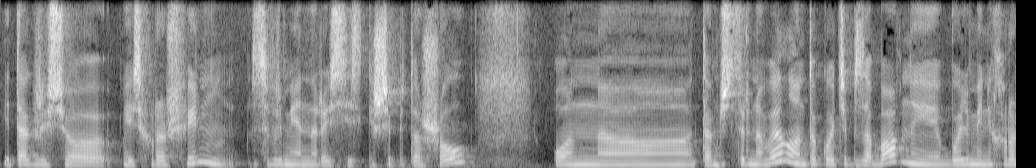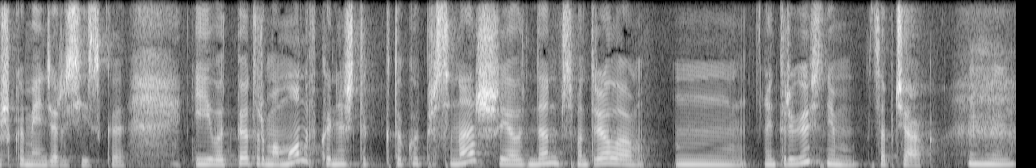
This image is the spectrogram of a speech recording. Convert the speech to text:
и также еще есть хороший фильм, современный российский «Шипито Шоу», он э, там четыре новеллы, он такой типа забавный, более-менее хорошая комедия российская. И вот Петр Мамонов, конечно, такой персонаж. Я вот недавно посмотрела интервью с ним Собчак. Угу.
